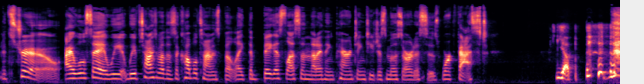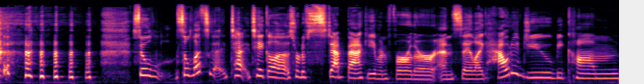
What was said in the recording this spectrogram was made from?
It's true. I will say we we've talked about this a couple times, but like the biggest lesson that I think parenting teaches most artists is work fast. Yep. so so let's uh, t- take a sort of step back even further and say like how did you become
